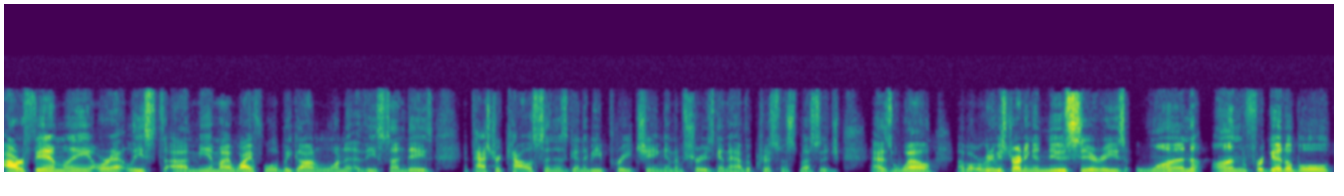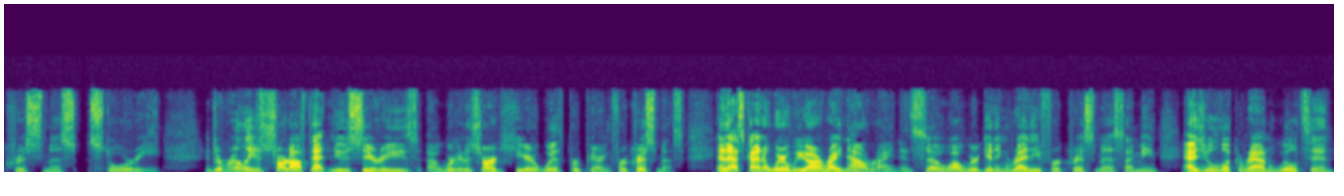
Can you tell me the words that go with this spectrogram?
our family, or at least uh, me and my wife, will be gone one of these Sundays. And Pastor Callison is going to be preaching, and I'm sure he's going to have a Christmas message as well. Uh, but we're going to be starting a new series, One Unforgettable Christmas Story. And to really start off that new series, uh, we're going to start here with preparing for Christmas. And that's kind of where we are right now, right? And so uh, we're getting ready for Christmas. I mean, as you look around Wilton,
